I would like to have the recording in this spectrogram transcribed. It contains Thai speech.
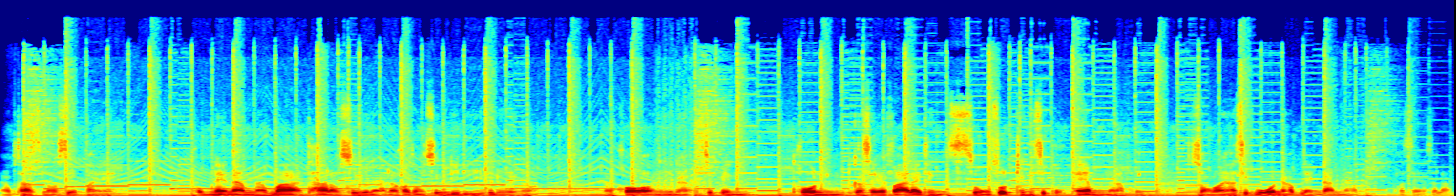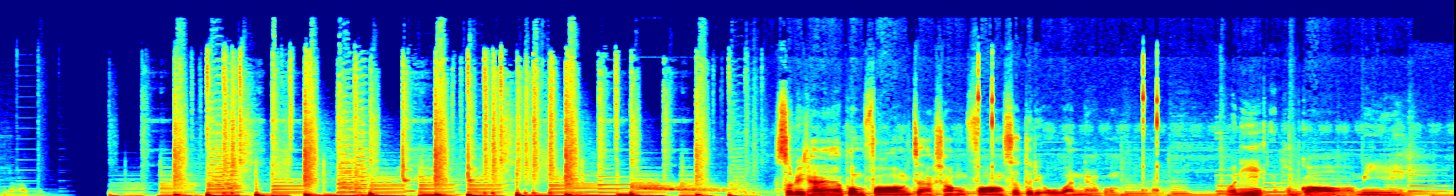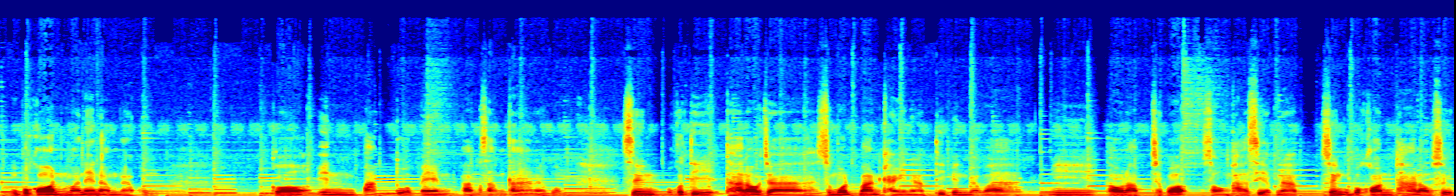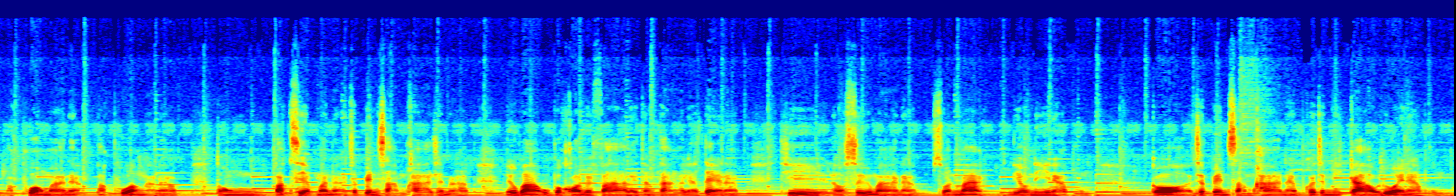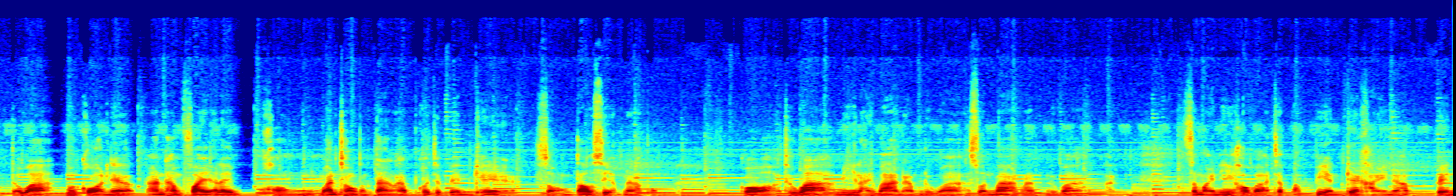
นะครับถ้าเราเสียไป ผมแนะนำนะว่าถ้าเราซื้อเนี่ยเราก็ต้องซื้อดีๆ ไปเลยเนาะแล้วก็นี่นะจะเป็นทนกระแสไฟฟ้าได้ถึงสูงสุดถึง 16 แอมป์นะครับผม250 โวลต์นะครับแรงดันนะครับกระแสสลับนะครับผมสวัสดีครับผมฟองจากช่องฟองสตูดิโอวันนะครับผม วันนี้ผมก็มี อุปกรณ์มาแนะนำนะครับผม ก็เป็นปลั๊กตัวแปลงปลั๊กสามตานะครับผม ซึ่งปกติถ้าเราจะสมมติบ้านใครนะครับที่เป็นแบบว่ามีเตารับเฉพาะ 2 ขาเสียบนะครับ ซึ่งอุปกรณ์ถ้าเราซื้อปลั๊กพ่วงมาเนี่ยปลั๊กพ่วงนะครับ ตรงปลั๊กเสียบมันอะจะเป็น 3 ขาใช่ไหมครับ หรือว่าอุปกรณ์ไฟฟ้าอะไรต่างๆก็แล้วแต่นะครับ ที่เราซื้อมานะครับ ส่วนมากเดี๋ยวนี้นะครับผมก็จะเป็น 3 ขานะครับ ก็จะมีกาวด้วยนะครับผม แต่ว่าเมื่อก่อนเนี่ยการทำไฟอะไรของบ้านช่องต่างๆครับก็จะเป็นแค่ 2 เต้าเสียบนะครับผมก็ถือว่ามีหลายบ้านนะครับ หรือว่าส่วนมากนะครับหรือว่าสมัยนี้เขาก็อาจจะปรับเปลี่ยนแก้ไขนะครับ เป็น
